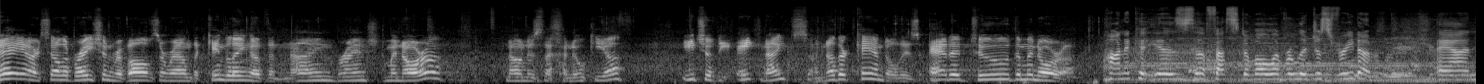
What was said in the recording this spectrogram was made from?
our celebration revolves around the kindling of the nine-branched menorah, known as the Chanukiah. Each of the eight nights, another candle is added to the menorah. Hanukkah is a festival of religious freedom, and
